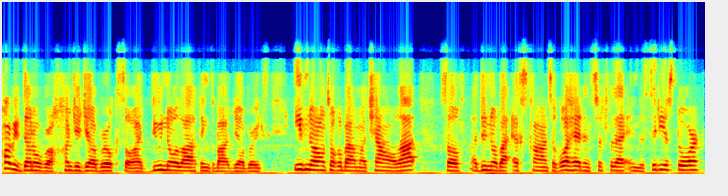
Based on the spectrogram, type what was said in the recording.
Probably done over a hundred jailbreaks, so I do know a lot of things about jailbreaks, even though I don't talk about my channel a lot. So I do know about XCon, so go ahead and search for that in the Cydia store.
